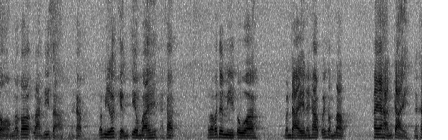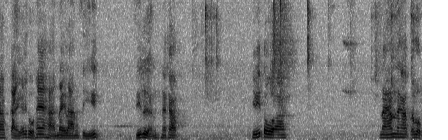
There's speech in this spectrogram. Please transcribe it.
สองแล้วก็รางที่สามนะครับ แล้วมีรถเข็นเตรียมไว้นะครับ แล้วเราก็จะมีตัวบันไดนะครับ ไว้สำหรับให้อาหารไก่นะครับ ไก่ก็จะถูกให้อาหารในรางสีสีเหลืองนะครับ ทีนี้ตัวน้ำนะครับ ระบบ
